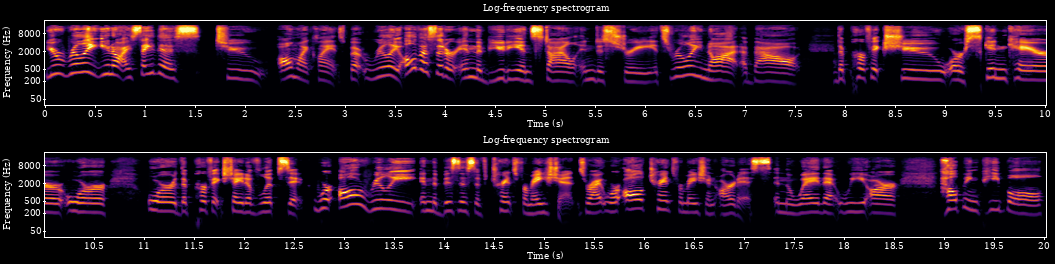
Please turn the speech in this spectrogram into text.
You're really, you know, I say this to all my clients, but really all of us that are in the beauty and style industry, it's really not about the perfect shoe or skincare or or the perfect shade of lipstick. We're all really in the business of transformations, right? We're all transformation artists in the way that we are helping people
